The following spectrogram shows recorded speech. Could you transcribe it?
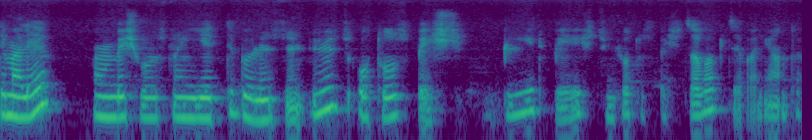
Deməli 15 vurulsun 7 bölünsün 3 35. 1 5 çünki 35. Cavab C variantı.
